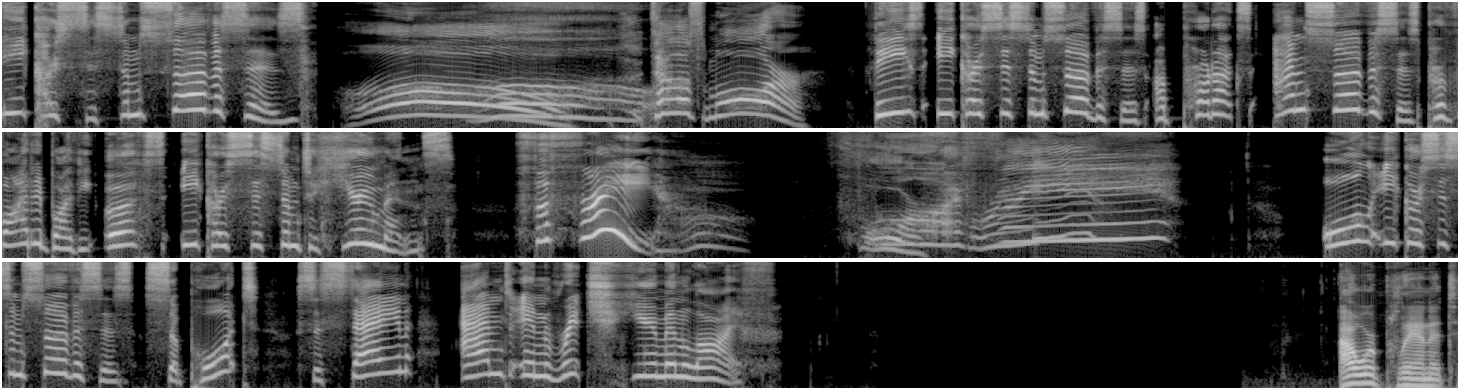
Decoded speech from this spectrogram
ecosystem services. Oh. oh! Tell us more! These ecosystem services are products and services provided by the Earth's ecosystem to humans. For free! For free? Ecosystem services support, sustain, and enrich human life. Our planet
